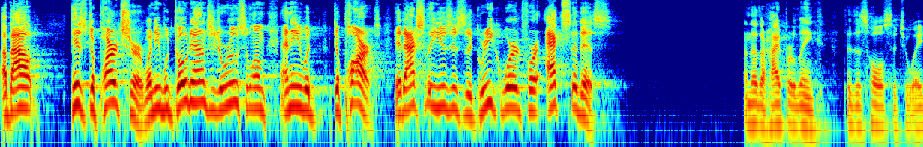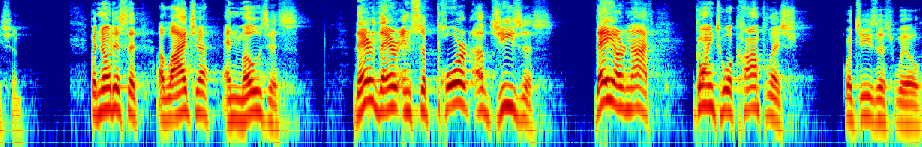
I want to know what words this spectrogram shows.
about his departure when he would go down to Jerusalem and he would depart. It actually uses the Greek word for exodus. Another hyperlink to this whole situation. But notice that Elijah and Moses, they're there in support of Jesus. They are not going to accomplish what Jesus will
